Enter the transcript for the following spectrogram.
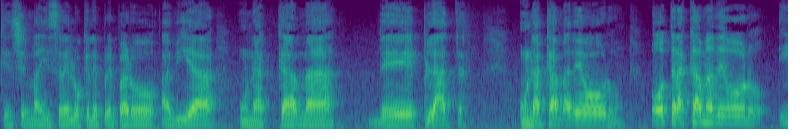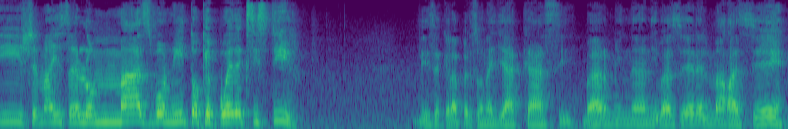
que Shema Israel lo que le preparó, había una cama de plata, una cama de oro, otra cama de oro, y Shema lo más bonito que puede existir. Dice que la persona ya casi, Barminan iba a ser el maasé,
